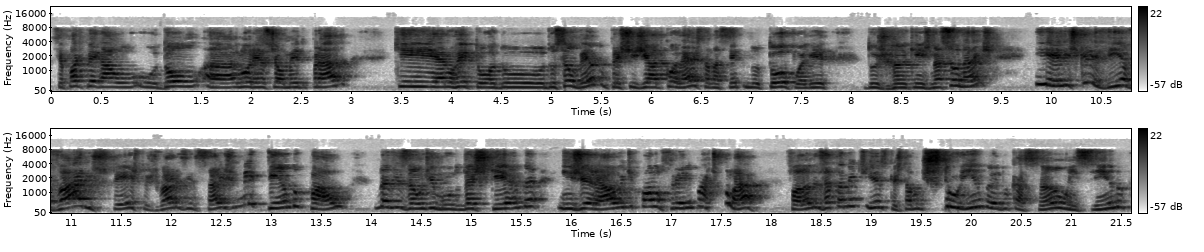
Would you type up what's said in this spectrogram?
Você pode pegar o, o Dom uh, Lourenço de Almeida Prado, que era o reitor do, do São Bento, um prestigiado colégio, estava sempre no topo ali dos rankings nacionais, e ele escrevia vários textos, vários ensaios, metendo pau na visão de mundo da esquerda em geral e de Paulo Freire em particular, falando exatamente isso, que eles estavam destruindo a educação, o ensino,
